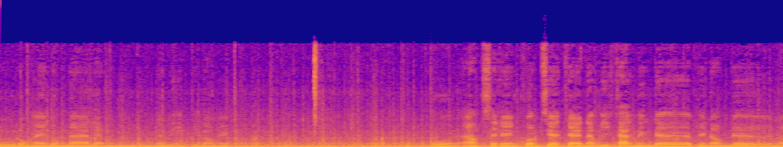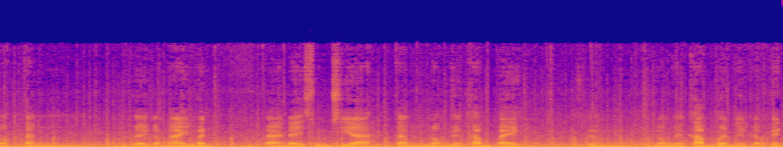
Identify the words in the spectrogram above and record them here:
ดูลงให้ลงหน้าแหละมันนั่นนี่พี่น้องเองโอ้ยเอาแสดงความเสียใจน้ำอีกครั้งหนึ่งเด้อพี่น้องเด้อเนาะตั้งเคยกับไอ้ายเพิ่นก็ได้สูญเสียตั้งน้องเวียงคำไป ซึ่ง น้องเวียงคำเพิ่นเนี่ยก็เป็น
